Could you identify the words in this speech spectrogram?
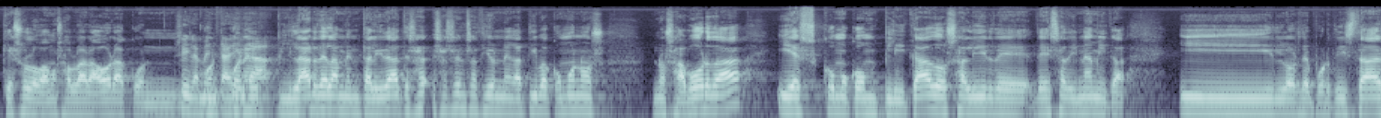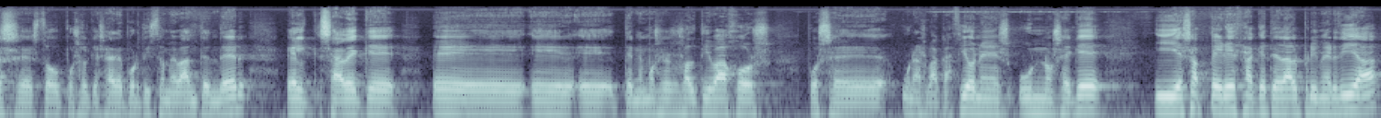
que eso lo vamos a hablar ahora con, con, el pilar de la mentalidad, esa, esa, sensación negativa, cómo nos, nos aborda y es como complicado salir de, de esa dinámica y los deportistas, esto pues el que sea deportista me va a entender, él sabe que eh, eh, eh, tenemos esos altibajos, pues unas vacaciones, un no sé qué, y esa pereza que te da el primer día,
